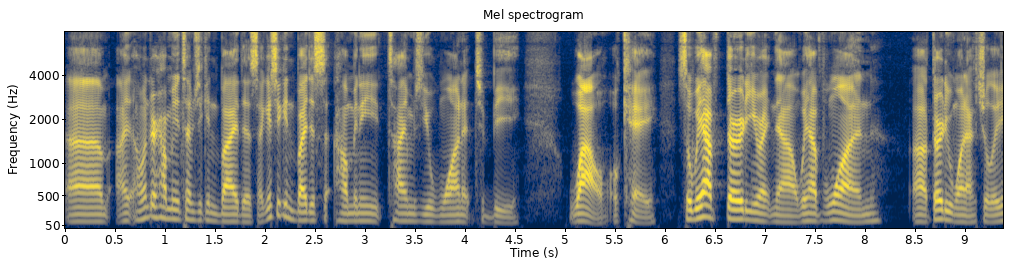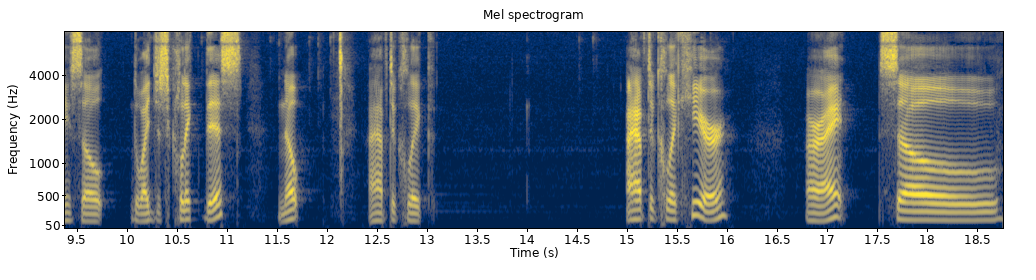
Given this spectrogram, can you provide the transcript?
Um, I wonder how many times you can buy this. I guess you can buy this how many times you want it to be. Wow okay. So we have 30 right now. We have one uh, 31 actually. So do I just click this? Nope. I have to click I have to click here. All right so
